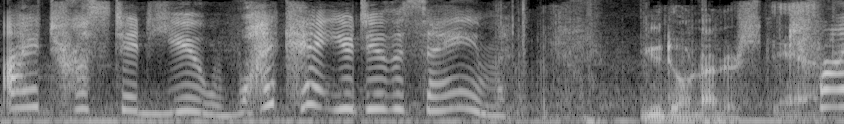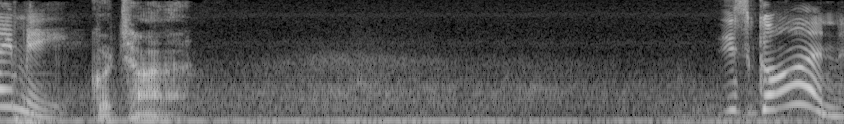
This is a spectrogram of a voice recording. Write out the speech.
I trusted you. Why can't you do the same? You don't understand. Try me. Cortana, He's gone.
